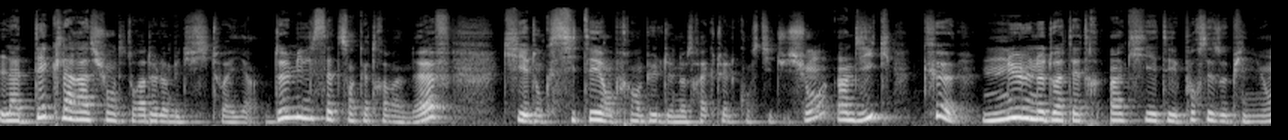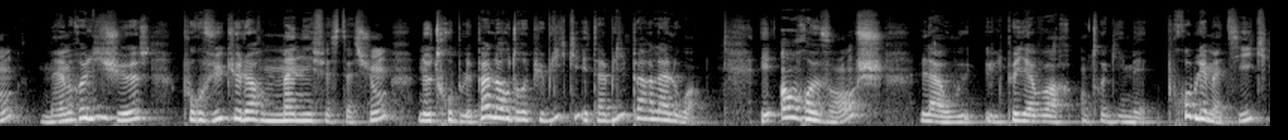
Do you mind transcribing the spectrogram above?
La Déclaration des droits de l'homme et du citoyen de 1789, qui est donc citée en préambule de notre actuelle Constitution, indique que nul ne doit être inquiété pour ses opinions, même religieuses, pourvu que leurs manifestations ne troublent pas l'ordre public établi par la loi. Et en revanche, là où il peut y avoir, entre guillemets, problématique,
